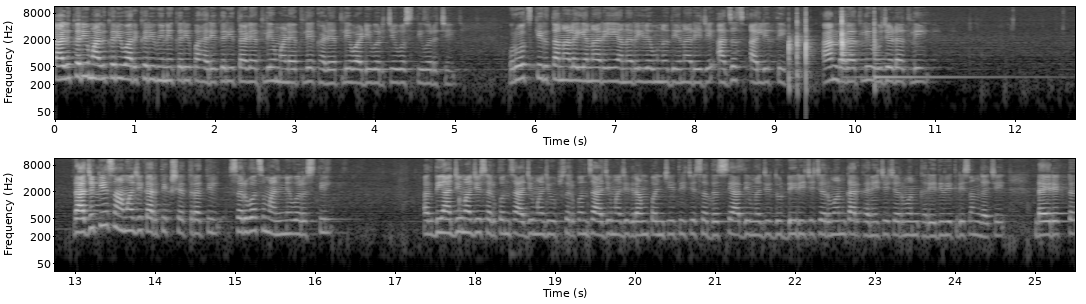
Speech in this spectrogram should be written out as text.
टाळकरी मालकरी वारकरी विनेकरी पहारेकरी ताळ्यातले मळ्यातले खाड्यातले वाडीवरचे वस्तीवरचे रोज कीर्तनाला येणारे येणारे येऊन देणारे जे आजच आले ते अंधारातले उजेडातले राजकीय सामाजिक आर्थिक क्षेत्रातील सर्वच मान्यवर असतील. अगदी आजी माजी सरपंच आजी माजी उपसरपंच आजी माजी ग्रामपंचायतीचे सदस्य आदी माझी दूध डेअरीचे चेअरमन कारखान्याचे चेअरमन खरेदी विक्री संघाचे डायरेक्टर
